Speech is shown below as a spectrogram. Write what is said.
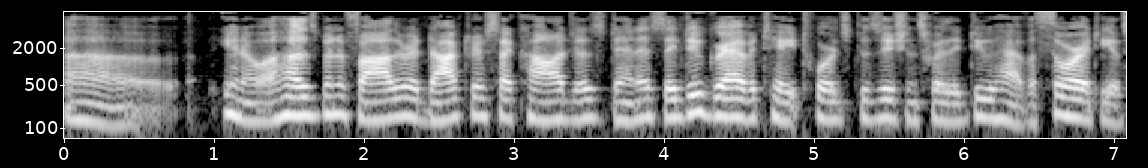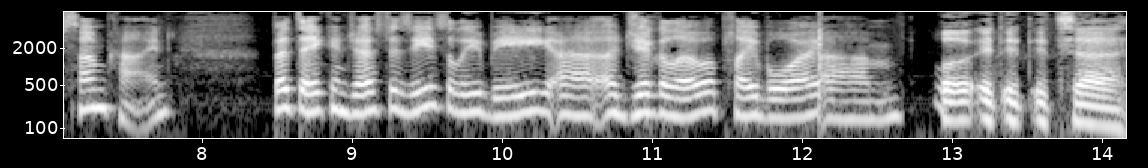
uh, you know, a husband, a father, a doctor, a psychologist, dentist. They do gravitate towards positions where they do have authority of some kind, but they can just as easily be uh, a gigolo, a playboy. Um, well, it, it, it's uh,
